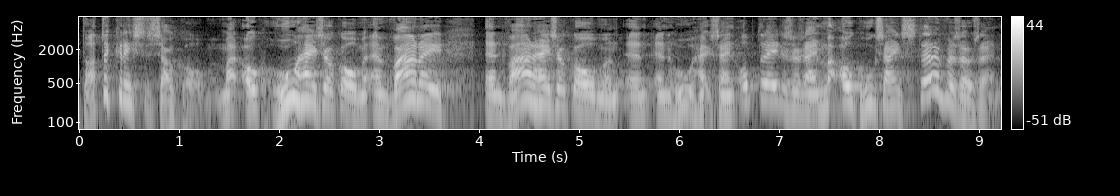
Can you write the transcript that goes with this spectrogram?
dat de Christus zou komen. Maar ook hoe hij zou komen en waar hij en waar hij zou komen en, en hoe hij, zijn optreden zou zijn, maar ook hoe zijn sterven zou zijn.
